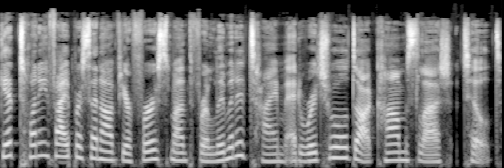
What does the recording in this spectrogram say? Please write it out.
Get 25% off your first month for limited time at ritual.com slash tilt.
